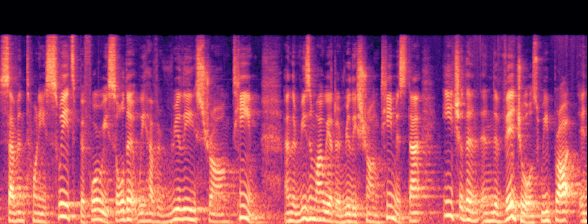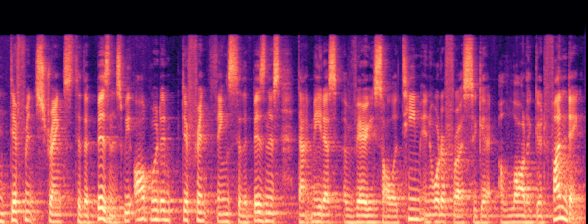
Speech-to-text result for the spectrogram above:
720 Sweets, before we sold it, we have a really strong team. And the reason why we had a really strong team is that each of the individuals, we brought in different strengths to the business. We all brought in different things to the business that made us a very solid team in order for us to get a lot of good funding.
